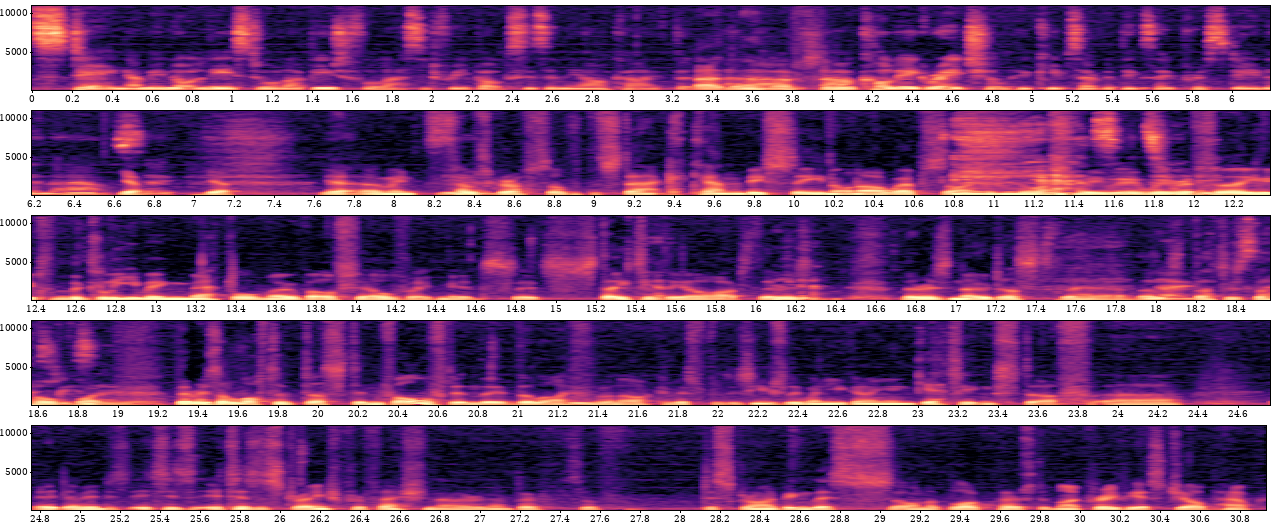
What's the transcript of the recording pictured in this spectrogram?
Sting. I mean, not least all our beautiful acid-free boxes in the archive, but uh, our, our, colleague Rachel, who keeps everything so pristine in the house. Yeah, so, yeah. Yeah, I mean, yeah. photographs of the stack can be seen on our website, of course. yes, we, we, we refer you to the gleaming metal mobile shelving. It's it's state of yeah. the art. There is yeah. there is no dust there. That's, no, that is the whole point. So. There is a lot of dust involved in the, the life mm. of an mm. archivist, but it's usually when you're going and getting stuff. Uh, it, I mean, it, it is it is a strange profession. I remember sort of describing this on a blog post at my previous job. How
